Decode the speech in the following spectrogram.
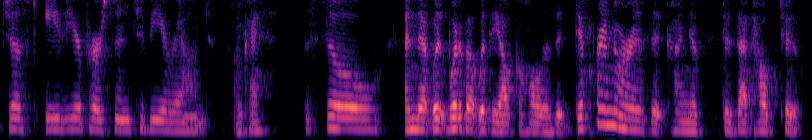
just easier person to be around. Okay. So and that, what about with the alcohol? Is it different, or is it kind of does that help too?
